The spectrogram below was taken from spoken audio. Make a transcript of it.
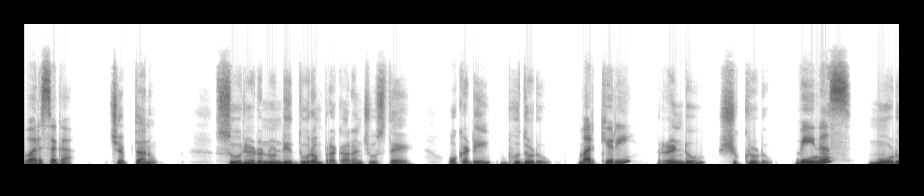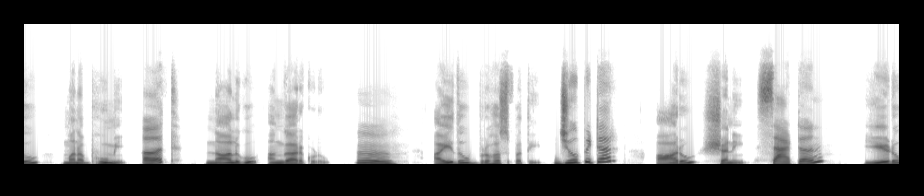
వరుసగా. చెప్తాను. సూర్యుడు నుండి దూరం ప్రకారం చూస్తే ఒకటి బుధుడు మర్క్యురీ రెండు శుక్రుడు. వీనస్ మూడు మన భూమి. ఎర్త్ నాలుగు అంగారకుడు. ఐదు బృహస్పతి. జూపిటర్ ఆరు శని. సాటర్న్ ఏడు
